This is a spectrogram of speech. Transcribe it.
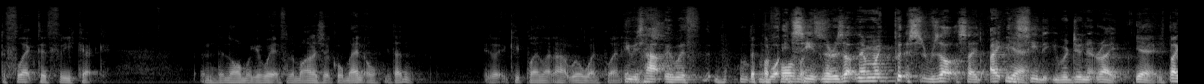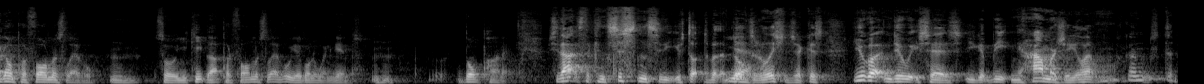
Deflected free kick. And normally you're waiting for the manager to go mental. He didn't. He's like, keep playing like that, we'll win plenty. He was games." happy with The what he'd seen. performance. The result. Never mind, put this result aside. I can Yeah. see that you were doing it right. Yeah, he's big on performance level. So you keep that performance level, you're going to win games. Don't panic. See, that's the consistency that you've talked about that builds Yeah. a relationship. Because you go out and do what he says, you get beaten, he hammers you. You're like, oh, God, did,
